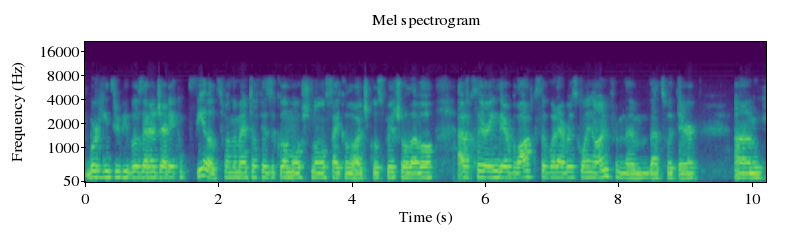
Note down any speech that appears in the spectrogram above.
working through people's energetic fields from the mental, physical, emotional, psychological, spiritual level of clearing their blocks of whatever's going on from them. That's what they're, um,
